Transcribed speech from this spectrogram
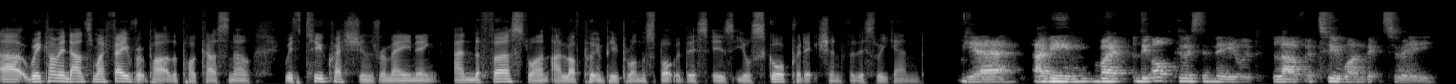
Uh, we're coming down to my favourite part of the podcast now, with two questions remaining. And the first one, I love putting people on the spot with this, is your score prediction for this weekend. Yeah, I mean, my the optimist in me would love a two-one victory.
